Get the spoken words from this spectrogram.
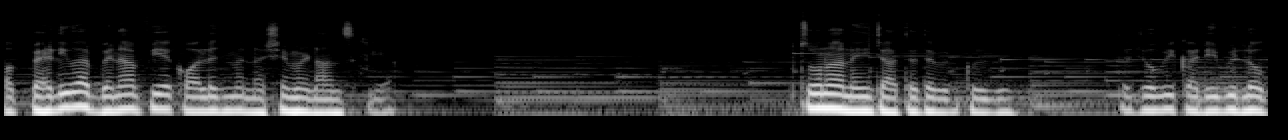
और पहली बार बिना पिए कॉलेज में नशे में डांस किया। सोना नहीं चाहते थे बिल्कुल भी। तो जो भी करीबी लोग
